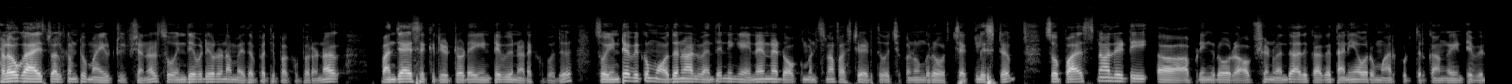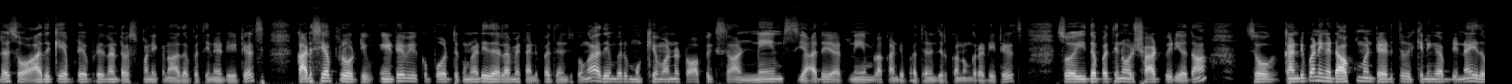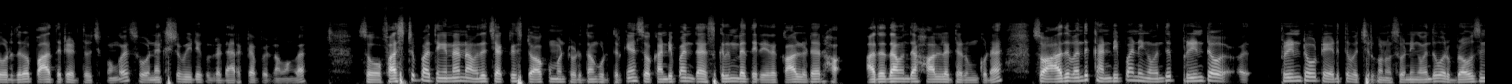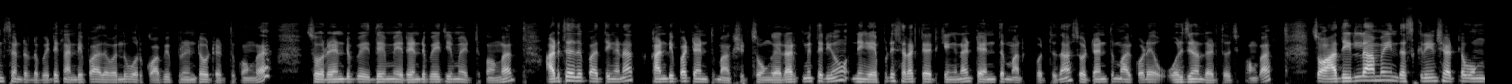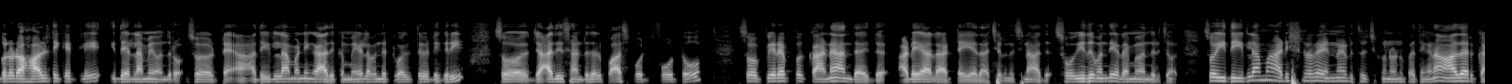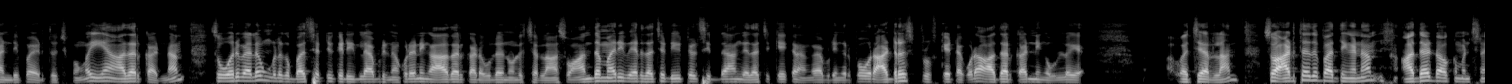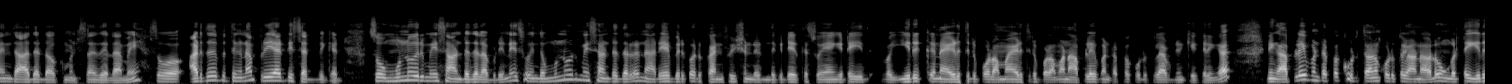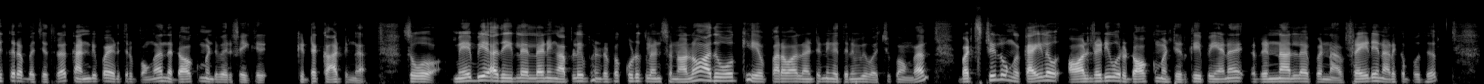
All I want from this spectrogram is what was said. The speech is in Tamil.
Hello guys welcome to my YouTube channel so இந்த வீடியோவில் நம்ம எதை பற்றி பார்க்க போகிறோன்னா பஞ்சாயத்து செக்ரட்டரியோட இன்டர்வியூ நடக்க போகுது ஸோ இன்டர்வியூக்கு முத நாள் வந்து நீங்கள் என்னென்ன டாக்குமெண்ட்ஸ்லாம் ஃபஸ்ட்டு எடுத்து வச்சுக்கணுங்கிற ஒரு செக்லிஸ்ட்டு ஸோ பர்சனாலிட்டி அப்படிங்கிற ஒரு ஆப்ஷன் வந்து அதுக்காக தனியாக ஒரு மார்க் கொடுத்துருக்காங்க இன்டர்வியூவில் ஸோ அதுக்கு எப்படி எப்படிலாம் ட்ரெஸ் பண்ணிக்கணும் அதை பற்றின டீட்டெயில்ஸ் கடைசியாக ப்ரோட்டிவ் இன்டர்வியூக்கு போகிறதுக்கு முன்னாடி இது எல்லாமே கண்டிப்பாக தெரிஞ்சுக்கோங்க. அதே மாதிரி முக்கியமான டாபிக்ஸ் ஆன் நேம்ஸ் யார் யார் நேம்லாம் கண்டிப்பாக தெரிஞ்சிருக்கணுங்கிற டீட்டெயில்ஸ் ஸோ இதை பற்றின ஒரு ஷார்ட் வீடியோ தான். ஸோ கண்டிப்பாக நீங்கள் டாக்குமெண்ட் எடுத்து வைக்கிறீங்க அப்படின்னா இதை ஒரு தடவை பார்த்துட்டு எடுத்து வச்சுக்கோங்க. ஸோ நெக்ஸ்ட் வீடியோக்குள்ள டேரெக்டாக போயிடலாம் வாங்க. ஸோ ஃபஸ்ட் ஃபஸ்ட்டு பார்த்தீங்கன்னா நான் வந்து செக்லிஸ்ட் டாக்குமெண்ட்டோட தான் கொடுத்துருக்கேன். ஸோ கண்டிப்பாக இந்த ஸ்க்ரீனில் தெரியிற கால் லெட்டர் அதை தான் வந்து ஹால் லெட்டரும் கூட. ஸோ அது வந்து கண்டிப்பாக நீங்கள் வந்து பிரிண்ட் பிரிண்ட் அவுட் எடுத்து வச்சுருக்கணும். ஸோ நீங்கள் வந்து ஒரு ப்ரௌசிங் சென்டரில் போயிட்டு கண்டிப்பாக அதை வந்து ஒரு காப்பி பிரிண்ட் அவுட் எடுத்துக்கோங்க. ஸோ ரெண்டு பே இதையுமே ரெண்டு பேஜையுமே எடுத்துக்கோங்க. அடுத்தது பார்த்தீங்கன்னா கண்டிப்பாக டென்த் மார்க் ஷீட் ஸோ உங்கள் எல்லாருக்குமே தெரியும் நீங்கள் எப்படி செலக்ட் ஆயிருக்கீங்கன்னா டென்த் மார்க் பொறுத்து தான். ஸோ டென்த் மார்க்கோட ஒரிஜினல் எடுத்து வச்சுக்கோங்க. ஸோ அது இல்லாமல் இந்த ஸ்க்ரீன்ஷாட்டில் உங்களோட ஹால் டிக்கெட்லேயே இது எல்லாமே வந்துடும் ஸோ அது இல்லாமல் நீங்கள் அதுக்கு மேலே வந்து டுவெல்த்து டிகிரி ஸோ ஜாதி சான்றிதழ் பாஸ்போர்ட் ஃபோட்டோ ஸோ பிறப்புக்கான அந்த இது அடையாள அட்டை ஏதாச்சும் இருந்துச்சுன்னா அது. ஸோ இது வந்து எல்லாமே வந்துருச்சு. ஸோ இது இல்லாமல் அடிஷ் அடிஷ்னலாக என்ன எடுத்து வச்சுக்கணும்னு பார்த்தீங்கன்னா ஆதார் கண்டிப்பாக எடுத்து வச்சுக்கோங்க. ஏன் ஆதார் கார்டுனா ஸோ ஒருவேளை உங்களுக்கு பர்த் சர்டிஃபிகேட் இல்லை அப்படின்னா கூட நீங்கள் ஆதார் கார்டை உள்ள நுழைச்சிடலாம். ஸோ அந்த மாதிரி வேறு ஏதாச்சும் டீட்டெயில்ஸ் இல்லை அங்கே ஏதாச்சும் கேட்குறாங்க அப்படிங்கிறப்போ ஒரு அட்ரஸ் ப்ரூஃப் கேட்டால் கூட ஆதார் கார்டு நீங்கள் உள்ளே வச்சிடலாம் ஸோ அடுத்தது பார்த்தீங்கன்னா அதர் டாக்குமெண்ட்ஸ்னால் இந்த அதர் டாக்குமெண்ட்ஸ் தான் இது எல்லாமே. ஸோ அடுத்தது பார்த்தீங்கன்னா ப்ரியாரிட்டி சர்டிஃபிகேட் ஸோ முன்னுரிமை சான்றிதழ் அப்படின்னு. ஸோ இந்த முன்னுரிமை சான்றிதழில் நிறைய பேருக்கு ஒரு கன்ஃபியூஷன் இருந்துகிட்டே இருக்குது ஸோ என்கிட்ட இது இருக்குது நான் எடுத்துகிட்டு போகலாமா எடுத்துகிட்டு போகலாமா நான் அப்ளை பண்ணுறப்ப கொடுக்கல அப்படின்னு கேட்குறீங்க நீங்கள் அப்ளை பண்ணுறப்ப கொடுத்தாலும் கொடுக்கலானாலும் உங்கள்கிட்ட இருக்கிற பட்சத்தில் கண்டிப்பாக எடுத்துகிட்டு போங்க. அந்த டாக்குமெண்ட் வெரிஃபை கிட்ட காட்டுங்க. ஸோ மேபி அது இல்லை இல்லை நீங்கள் அப்ளை பண்ணுறப்ப கொடுக்கலன்னு சொன்னாலும் அது ஓகே பரவாயில்லன்ட்டு நீங்கள் திரும்பி வச்சுக்கோங்க. பட் ஸ்டில் உங்கள் கையில் ஆல்ரெடி ஒரு டாக்குமெண்ட் இருக்குது இப்போ ஏன்னா ரெண்டு நாளில் இப்போ நான் ஃப்ரைடே நடக்க போகுது.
